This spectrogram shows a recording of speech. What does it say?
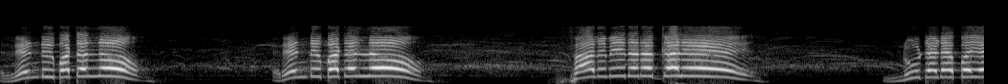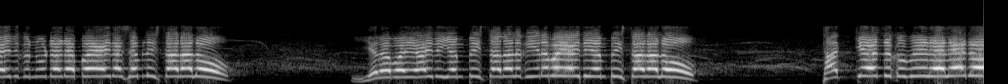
రెండు బటన్లు రెండు బటన్లు ఫ్యాన్ మీద నొక్కాలి. నూట డెబ్బై ఐదుకు నూట డెబ్బై ఐదు అసెంబ్లీ స్థానాలు ఇరవై ఐదు ఎంపీ స్థానాలకు ఇరవై ఐదు ఎంపీ స్థానాలు. తగ్గేందుకు వీలే లేదు.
